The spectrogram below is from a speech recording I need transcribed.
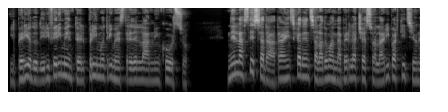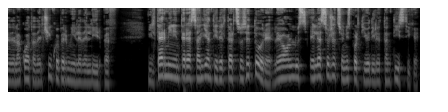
Il periodo di riferimento è il primo trimestre dell'anno in corso. Nella stessa data è in scadenza la domanda per l'accesso alla ripartizione della quota del 5 per 1000 dell'IRPEF. Il termine interessa gli enti del terzo settore, le onlus e le associazioni sportive dilettantistiche.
